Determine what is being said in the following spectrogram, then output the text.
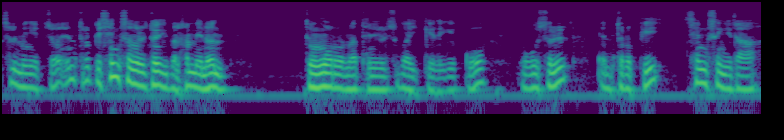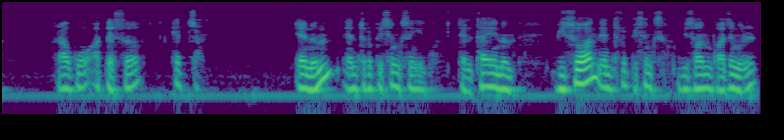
설명했죠. 엔트로피 생성을 도입을 하면은 등호로 나타낼 수가 있게 되겠고 이것을 엔트로피 생성이다 라고 앞에서 했죠. n은 엔트로피 생성이고 델타 n은 미소한 엔트로피 생성, 미소한 과정을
